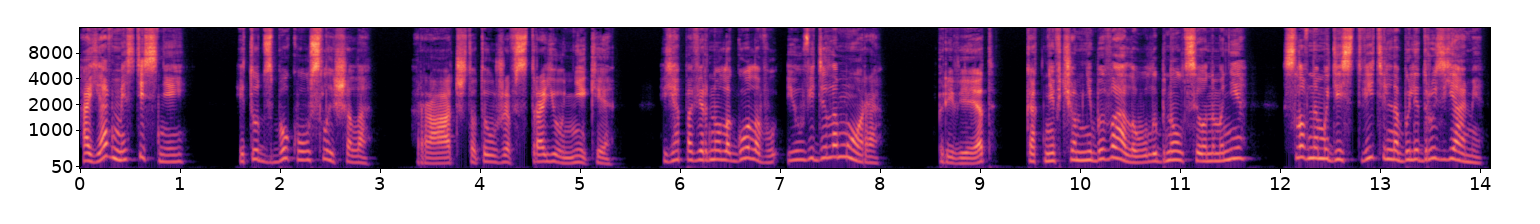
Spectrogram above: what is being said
а я вместе с ней. И тут сбоку услышала. «Рад, что ты уже в строю, Ники». Я повернула голову и увидела Мора. «Привет». Как ни в чем не бывало, улыбнулся он мне, словно мы действительно были друзьями,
